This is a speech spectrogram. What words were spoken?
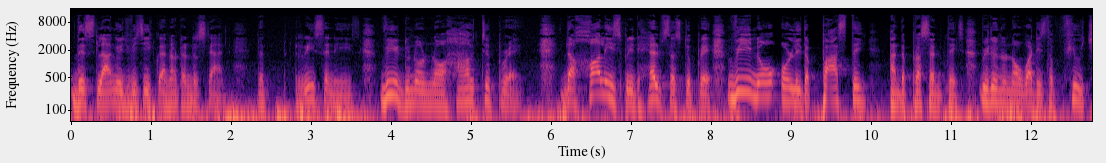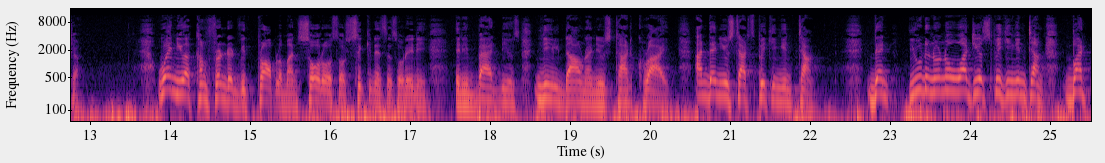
this language which he cannot understand. The reason is we do not know how to pray. The Holy Spirit helps us to pray. We know only the past thing and the present things. We do not know what is the future. When you are confronted with problem and sorrows or sicknesses or any, any bad news, kneel down and you start crying. And then you start speaking in tongue then you do not know what you're speaking in tongue. But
